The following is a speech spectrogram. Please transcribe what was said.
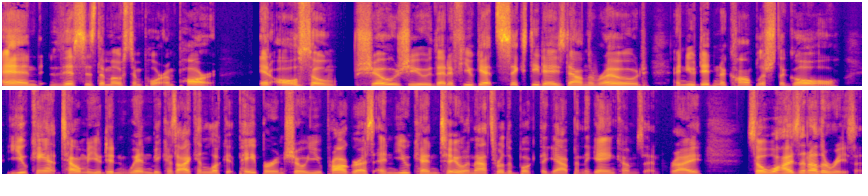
And this is the most important part. It also shows you that if you get 60 days down the road and you didn't accomplish the goal, you can't tell me you didn't win because I can look at paper and show you progress and you can too. And that's where the book, The Gap and the Gain comes in, right? So, why is another reason?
